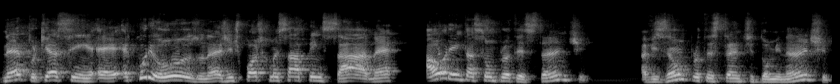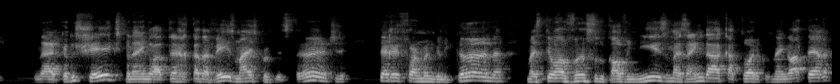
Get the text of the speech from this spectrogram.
né? Porque assim é, é, curioso, né? A gente pode começar a pensar, né? A orientação protestante, a visão protestante dominante na época do Shakespeare, na Inglaterra cada vez mais protestante, tem a reforma anglicana, mas tem o um avanço do calvinismo, mas ainda há católicos na Inglaterra.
